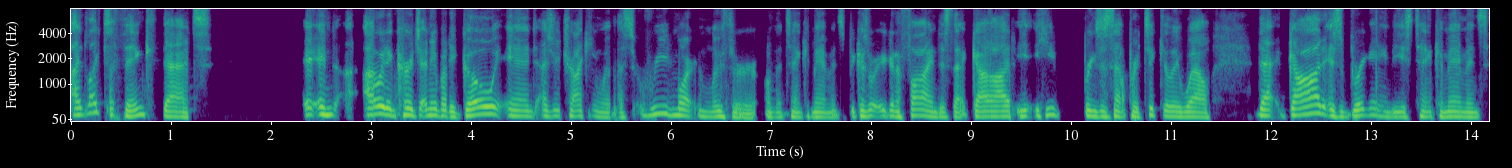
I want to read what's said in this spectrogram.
I'd like to think that and I would encourage anybody go and as you're tracking with us, read Martin Luther on the Ten Commandments because what you're going to find is that God he, he brings this out particularly well that God is bringing these Ten Commandments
